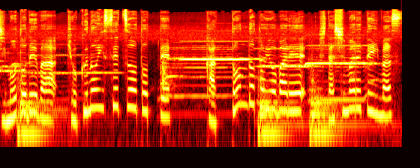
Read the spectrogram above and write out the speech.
地元では曲の一節をとってカットンドと呼ばれ親しまれています。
